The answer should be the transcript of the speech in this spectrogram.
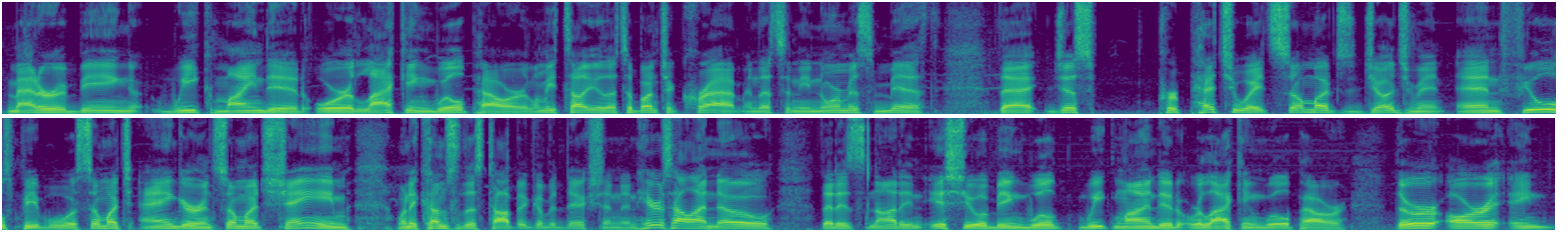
matter of being weak-minded or lacking willpower, let me tell you, that's a bunch of crap and that's an enormous myth that just perpetuates so much judgment and fuels people with so much anger and so much shame when it comes to this topic of addiction. And here's how I know that it's not an issue of being weak-minded or lacking willpower. There are a,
